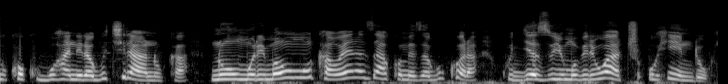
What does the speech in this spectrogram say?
Uko kuguhanira gukiranuka ni umurimo w'umwuka wera azakomeza gukora kugeza uyu mubiri wacu uhinduwe.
